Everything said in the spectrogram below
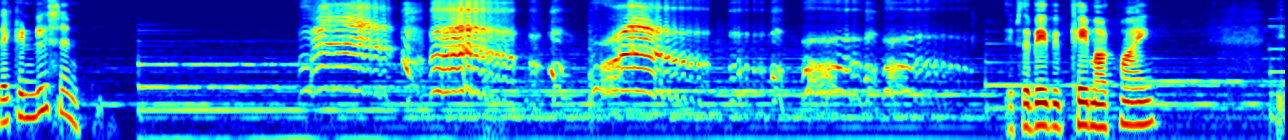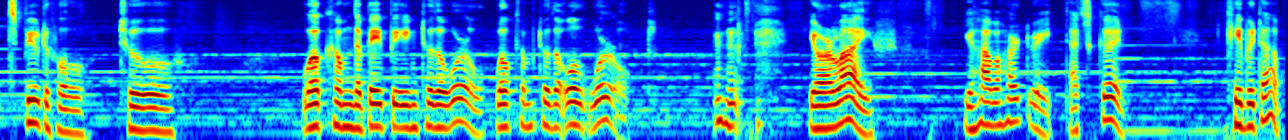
They can listen. If the baby came out fine, it's beautiful to welcome the baby into the world. Welcome to the old world. You're alive. You have a heart rate. That's good. Keep it up.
